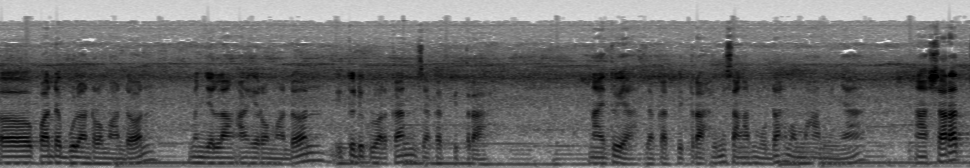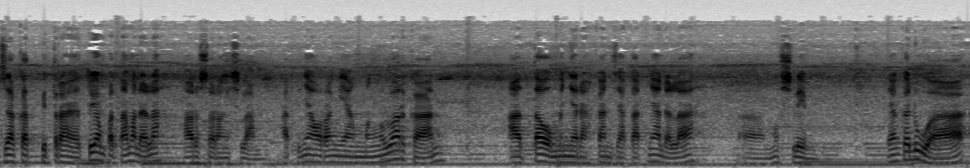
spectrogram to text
eh, pada bulan Ramadan menjelang akhir Ramadan itu dikeluarkan zakat fitrah. Nah itu ya zakat fitrah ini sangat mudah memahaminya. Nah syarat zakat fitrah itu yang pertama adalah harus orang Islam. Artinya orang yang mengeluarkan atau menyerahkan zakatnya adalah e, Muslim. Yang kedua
